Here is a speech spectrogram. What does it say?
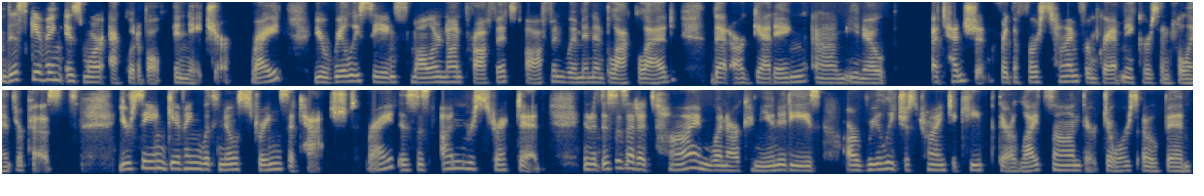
This giving is more equitable in nature, right? You're really seeing smaller nonprofits, often women and Black led, that are getting, um, you know, attention for the first time from grant makers and philanthropists. You're seeing giving with no strings attached, right? This is unrestricted. You know, this is at a time when our communities are really just trying to keep their lights on, their doors open.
